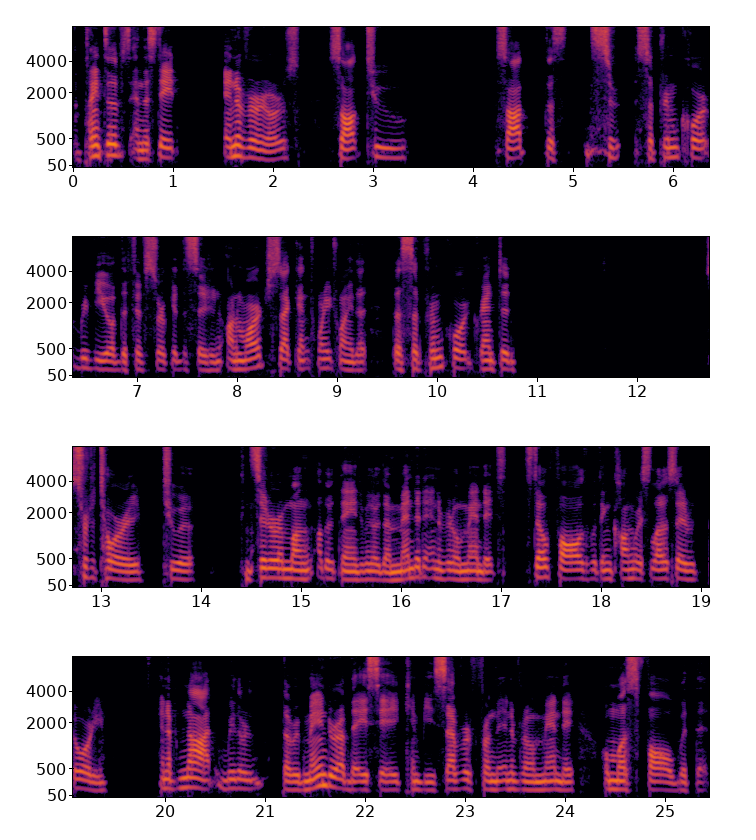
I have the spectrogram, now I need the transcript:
The plaintiffs and the state intervenors sought to sought the Su- Supreme Court review of the Fifth Circuit decision on March 2nd, 2020. That the Supreme Court granted certiorari to a consider, among other things, whether the amended individual mandate still falls within Congress legislative authority, and if not, whether the remainder of the ACA can be severed from the individual mandate or must fall with it.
